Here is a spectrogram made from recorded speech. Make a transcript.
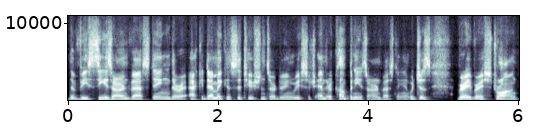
the VCs are investing, their academic institutions are doing research, and their companies are investing in it, which is very, very strong.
